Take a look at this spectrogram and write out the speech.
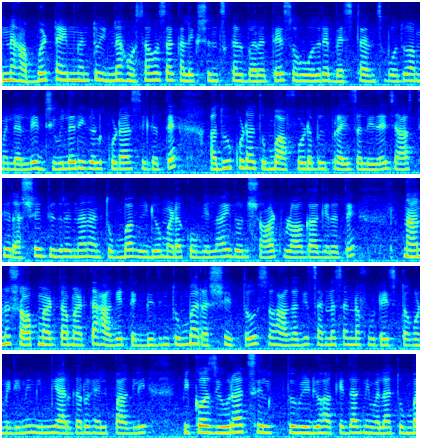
ಇನ್ನು ಹಬ್ಬದ ಟೈಮ್ಗಂತೂ ಇನ್ನೂ ಹೊಸ ಹೊಸ ಕಲೆಕ್ಷನ್ಸ್ಗಳು ಬರುತ್ತೆ. ಸೊ ಹೋದರೆ ಬೆಸ್ಟ್ ಅನಿಸ್ಬೋದು. ಆಮೇಲೆ ಅಲ್ಲಿ ಜ್ಯುವೆಲರಿಗಳು ಕೂಡ ಸಿಗುತ್ತೆ. ಅದು ಕೂಡ ತುಂಬ ಅಫೋರ್ಡಬಲ್ ಪ್ರೈಸಲ್ಲಿದೆ ಜಾಸ್ತಿ ರಶ್ ಇದ್ದಿದ್ದರಿಂದ ನಾನು ತುಂಬ ವೀಡಿಯೋ ಮಾಡೋಕ್ಕೆ ಹೋಗಿಲ್ಲ. ಇದೊಂದು ಶಾರ್ಟ್ ವ್ಲಾಗ್ ಆಗಿರುತ್ತೆ. ನಾನು ಶಾಪ್ ಮಾಡ್ತಾ ಮಾಡ್ತಾ ಹಾಗೆ ತೆಗೆದಿದ್ದೀನಿ. ತುಂಬ ರಶ್ ಇತ್ತು. ಸೊ ಹಾಗಾಗಿ ಸಣ್ಣ ಸಣ್ಣ ಫುಟೇಜ್ ತೊಗೊಂಡಿದ್ದೀನಿ. ನಿಮ್ಗೆ ಯಾರಿಗಾರು ಹೆಲ್ಪ್ ಆಗಲಿ. ಬಿಕಾಸ್ ಯುವರಾಜ್ ಸಿಲ್ಕ್ದು ವೀಡಿಯೋ ಹಾಕಿದಾಗ ನೀವೆಲ್ಲ ತುಂಬ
